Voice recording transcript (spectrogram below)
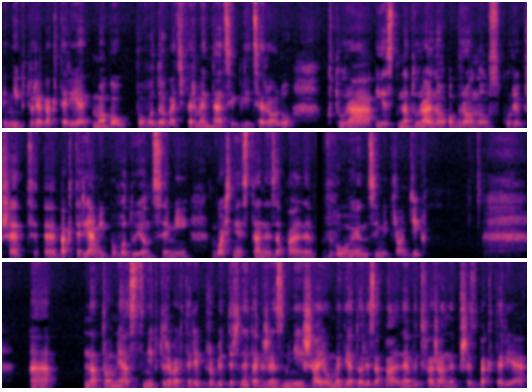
niektóre bakterie mogą powodować fermentację glicerolu, która jest naturalną obroną skóry przed e, bakteriami powodującymi właśnie stany zapalne, wywołującymi trądzik. Natomiast niektóre bakterie probiotyczne także zmniejszają mediatory zapalne wytwarzane przez bakterie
